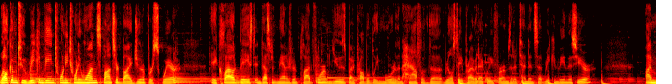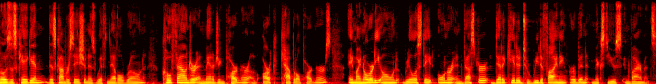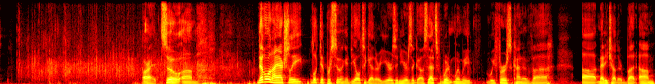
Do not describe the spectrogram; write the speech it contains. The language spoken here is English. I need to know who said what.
Speaker 1: Welcome to Reconvene 2021, sponsored by Juniper Square, a cloud based investment management platform used by probably more than half of the real estate private equity firms in attendance at Reconvene this year. I'm Moses Kagan. This conversation is with Neville Rhone, co founder and managing partner of ARC Capital Partners, a minority owned real estate owner investor dedicated to redefining urban mixed use environments. All right, so um, Neville and I actually looked at pursuing a deal together years and years ago. So that's when, when we we first kind of uh, uh, met each other. But um,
